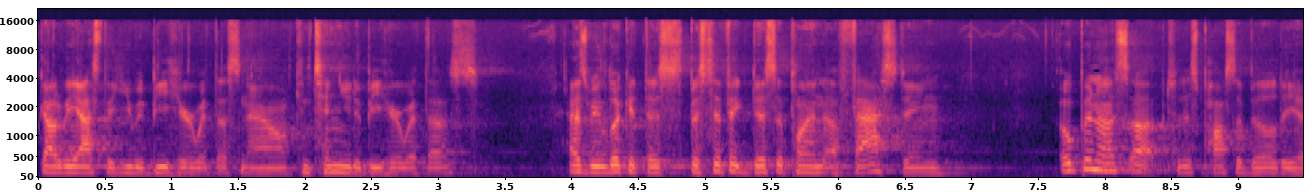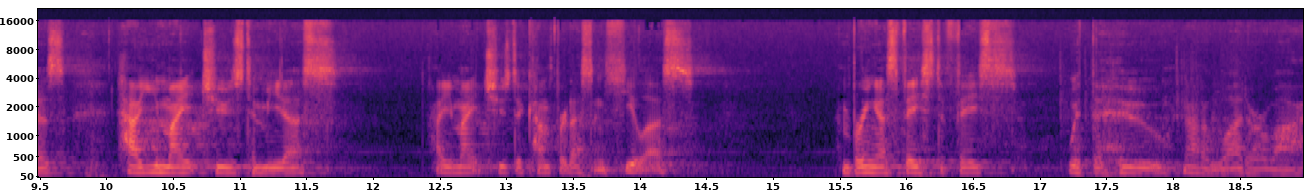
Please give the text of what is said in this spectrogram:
God, we ask that you would be here with us now, continue to be here with us. As we look at this specific discipline of fasting, open us up to this possibility as how you might choose to meet us, how you might choose to comfort us and heal us, and bring us face to face with the who, not a what or why.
